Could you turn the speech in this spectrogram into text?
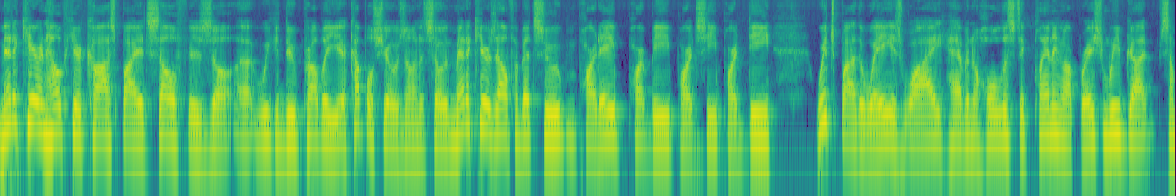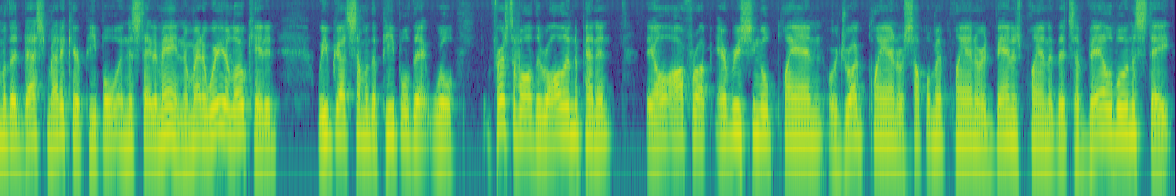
Medicare and healthcare cost by itself is uh, uh, we could do probably a couple shows on it. So Medicare's alphabet soup, part A, part B, part C, part D which, by the way, is why having a holistic planning operation, we've got some of the best Medicare people in the state of Maine. No matter where you're located, we've got some of the people that will, first of all, they're all independent. They all offer up every single plan or drug plan or supplement plan or advantage plan that's available in the state.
